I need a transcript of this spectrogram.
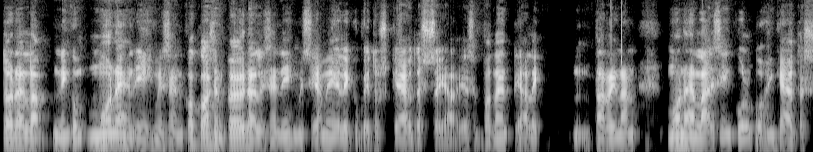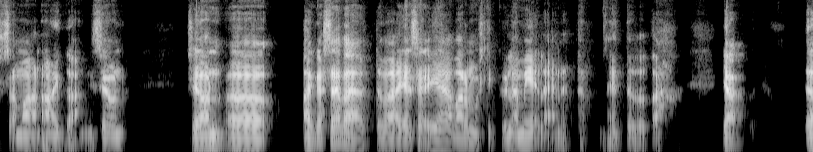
todella niin monen ihmisen, koko sen pöydällisen ihmisiä mielikuvitus käytössä ja, ja se potentiaali tarinan monenlaisiin kulkuihin käytössä samaan aikaan, niin se on, se on ö, aika säväyttävää ja se jää varmasti kyllä mieleen. Että, että tota, ja ö,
